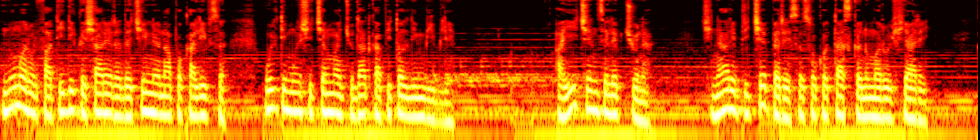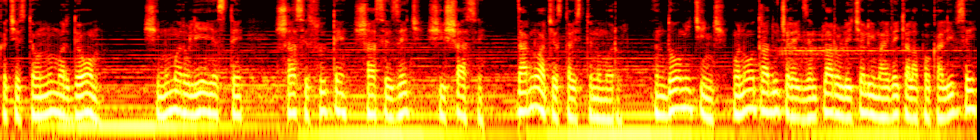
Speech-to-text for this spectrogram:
Numărul fatidic își are rădăcinile în Apocalipsă, ultimul și cel mai ciudat capitol din Biblie. Aici e înțelepciunea. Cine are pricepere să socotească numărul fiarei, căci este un număr de om și numărul ei este 666, dar nu acesta este numărul. În 2005, o nouă traducere a exemplarului celui mai vechi al Apocalipsei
